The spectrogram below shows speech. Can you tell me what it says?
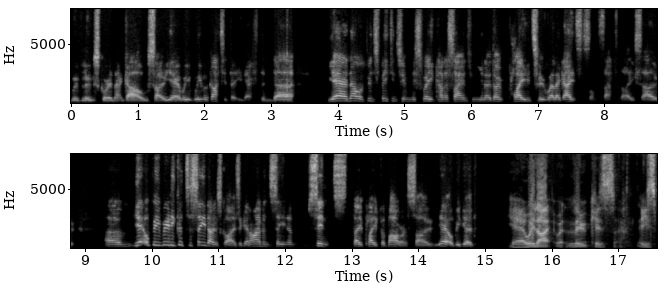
with, Luke scoring that goal. So yeah, we, we were gutted that he left, and uh, yeah, no, I've been speaking to him this week, kind of saying to him, you know, don't play too well against us on Saturday. So um, yeah, it'll be really good to see those guys again. I haven't seen them since they played for Borough, so yeah, it'll be good. Yeah, we like Luke is he's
